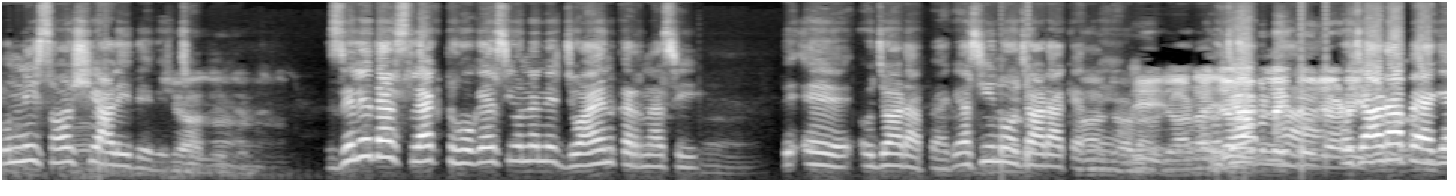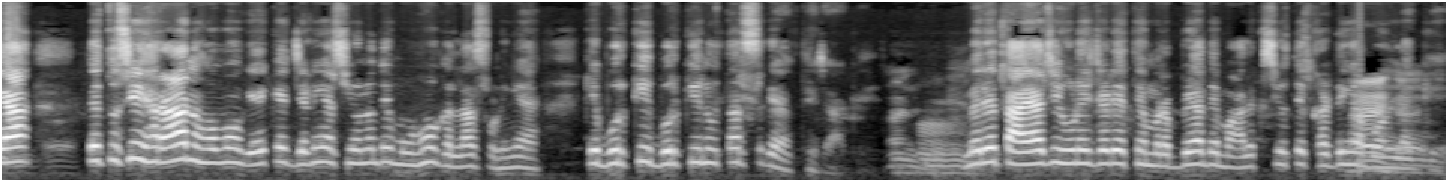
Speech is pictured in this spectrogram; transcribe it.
1946 ਦੇ ਵਿੱਚ। ਜ਼ਿਲ੍ਹੇਦਾਰ ਸਿਲੈਕਟ ਹੋ ਗਏ ਸੀ ਉਹਨਾਂ ਨੇ ਜੁਆਇਨ ਕਰਨਾ ਸੀ। ਤੇ ਇਹ ਉਜਾੜਾ ਪੈ ਗਿਆ। ਅਸੀਂ ਇਹਨੂੰ ਉਜਾੜਾ। ਕਹਿੰਦੇ ਹੀ। ਉਜਾੜਾ। ਪੈ ਗਿਆ। ਤੇ ਤੁਸੀਂ ਹੈਰਾਨ ਹੋਵੋਗੇ ਕਿ ਜਿਹੜੀਆਂ ਅਸੀਂ ਉਹਨਾਂ ਦੇ ਮੂੰਹੋਂ ਗੱਲਾਂ ਸੁਣੀਆਂ ਕਿ ਬੁਰਕੀ ਬੁਰਕੀ ਨੂੰ ਤਰਸ ਗਿਆ ਉੱਥੇ ਜਾ ਕੇ। ਮੇਰੇ ਤਾਇਆ ਜੀ ਹੁਣੇ ਜਿਹੜੇ ਇੱਥੇ ਮਰੱਬਿਆਂ ਦੇ ਮਾਲਕ ਸੀ ਉੱਥੇ ਖੱਡੀਆਂ ਬੁਣ ਲੱਗੇ।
